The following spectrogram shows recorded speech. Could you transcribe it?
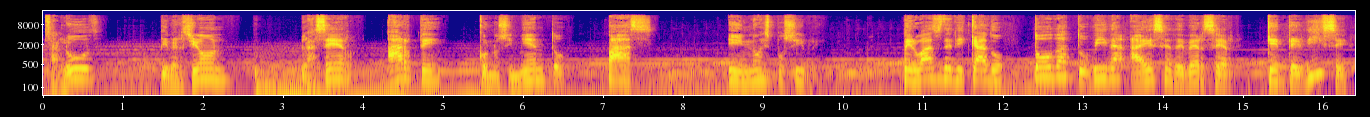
salud, diversión, placer, arte, conocimiento, paz. Y no es posible. Pero has dedicado toda tu vida a ese deber ser que te dice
